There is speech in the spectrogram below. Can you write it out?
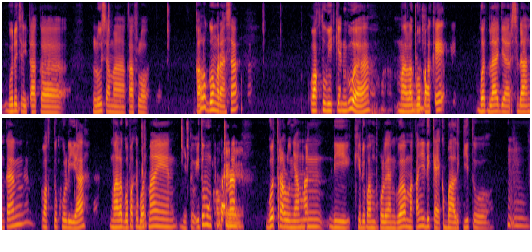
gue udah cerita ke lu sama Kavlo kalau gue ngerasa waktu weekend gue malah gue pakai buat belajar sedangkan waktu kuliah malah gue pakai buat main gitu itu mungkin Oke. karena gue terlalu nyaman di kehidupan perkuliahan gue makanya dia kayak kebalik gitu Mm-mm.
